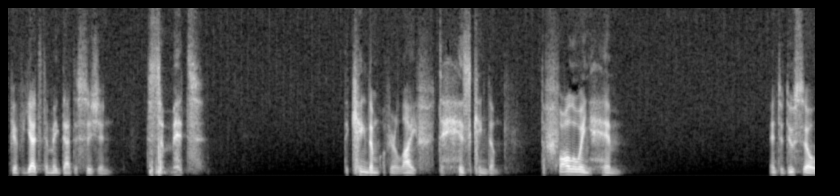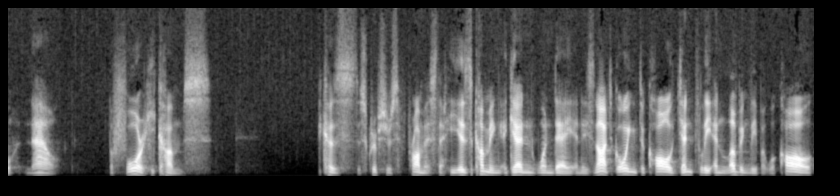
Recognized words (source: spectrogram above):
if you have yet to make that decision, to submit the kingdom of your life to his kingdom, to following him and to do so now, before he comes. Because the scriptures have promised that he is coming again one day, and he's not going to call gently and lovingly, but will call,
